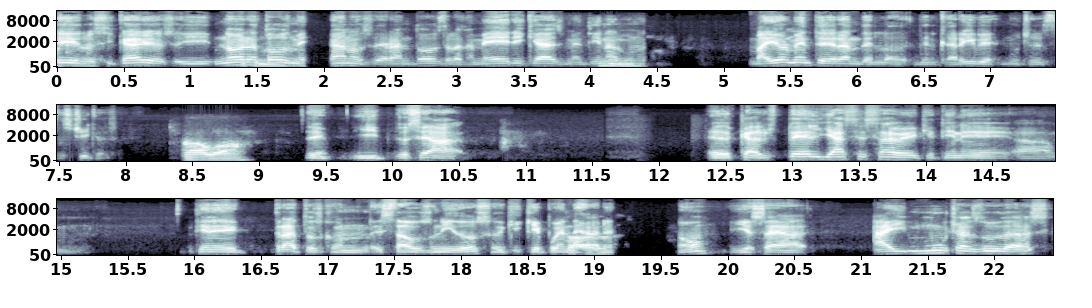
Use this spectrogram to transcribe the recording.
Sí, ok. los sicarios, y no eran todos mexicanos, eran todos de las Américas, metían Ujú. algunos, mayormente eran de la- del Caribe, muchas de estas chicas. Ah, wow. Sí, y o sea, el cartel ya se sabe que tiene, am, tiene tratos con Estados Unidos, que, que pueden dejar, ¿no? Y o sea, hay muchas dudas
